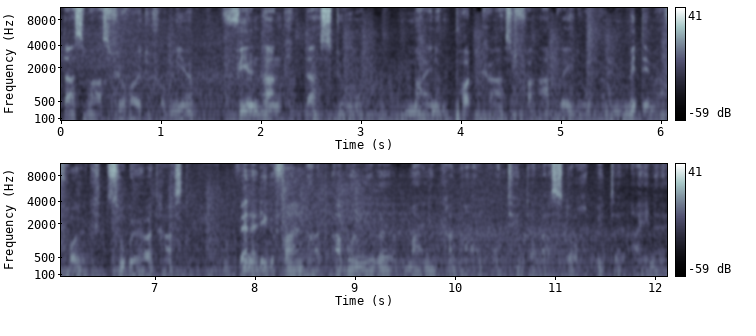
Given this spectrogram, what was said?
Das war's für heute von mir. Vielen Dank, dass du meinem Podcast Verabredung mit dem Erfolg zugehört hast. Wenn er dir gefallen hat, abonniere meinen Kanal und hinterlass doch bitte eine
